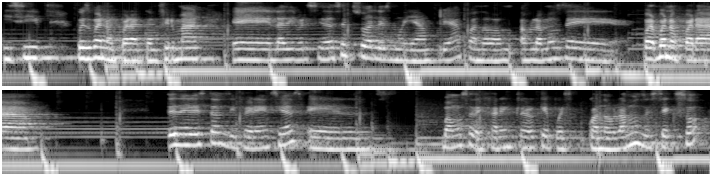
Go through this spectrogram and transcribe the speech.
Y sí, pues bueno, para confirmar, eh, la diversidad sexual es muy amplia. Cuando hablamos de, bueno, para tener estas diferencias, vamos a dejar en claro que pues cuando hablamos de sexo,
